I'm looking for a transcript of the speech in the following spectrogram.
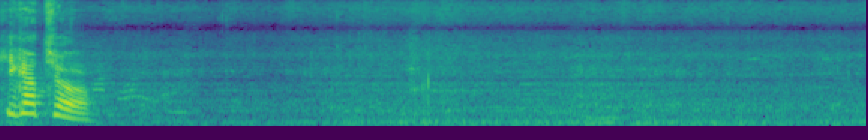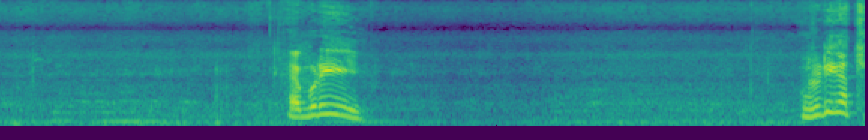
কি খাচ্ছ? হ্যাঁ বুড়ি। রুটি খাচ্ছ?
